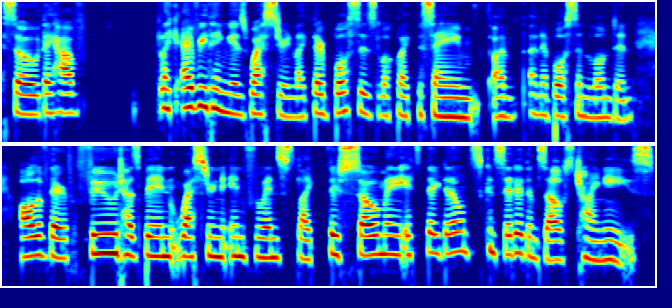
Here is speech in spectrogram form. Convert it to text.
so they have like everything is Western. Like their buses look like the same um, in a bus in London. All of their food has been Western influenced. Like there's so many. It's they don't consider themselves Chinese.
